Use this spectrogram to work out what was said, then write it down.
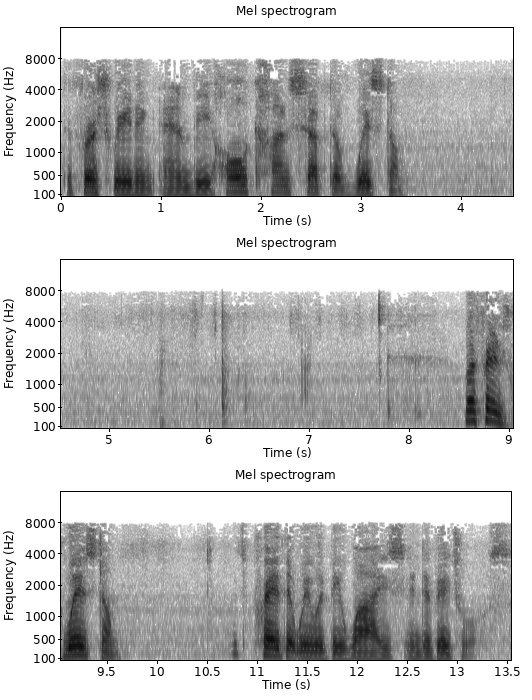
the first reading and the whole concept of wisdom. My friends, wisdom. Let's pray that we would be wise individuals.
